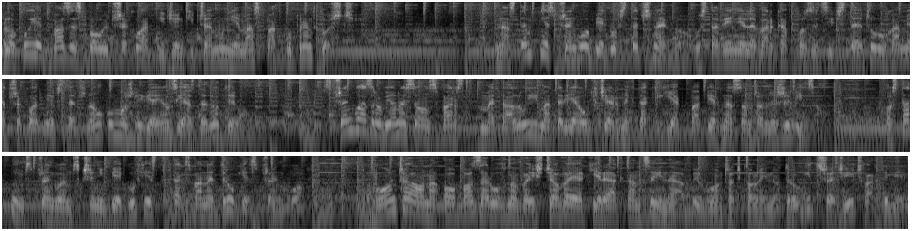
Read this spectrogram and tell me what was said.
blokuje dwa zespoły przekładni, dzięki czemu nie ma spadku prędkości. Następnie sprzęgło biegu wstecznego. Ustawienie lewarka w pozycji wstecz uruchamia przekładnię wsteczną, umożliwiając jazdę do tyłu. Sprzęgła zrobione są z warstw metalu i materiałów ciernych takich jak papier nasączony żywicą. Ostatnim sprzęgłem skrzyni biegów jest tak zwane drugie sprzęgło. Włącza ona oba zarówno wejściowe, jak i reaktancyjne, aby włączać kolejno drugi, trzeci i czwarty bieg.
